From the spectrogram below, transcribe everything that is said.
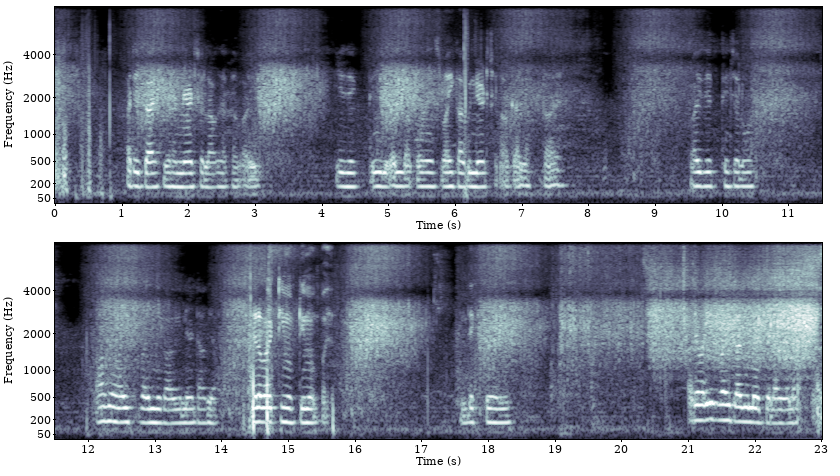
अरे गाइस मेरा नेट चला गया था भाई। ये देखते हैं बंदा कौन है, इस भाई का भी नेट चला गया लगता है। भाई देखते हैं, चलो। आ गया भाई, इस भाई निकाल गया नेट आ गया। हेलो भाई टीम अप टीम अप भाई। देखते हैं अरे भाई, इस भाई का भी नेट चला गया लगता है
